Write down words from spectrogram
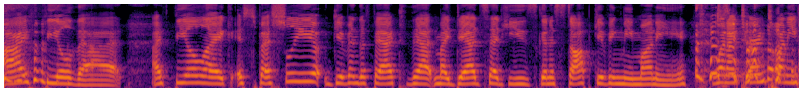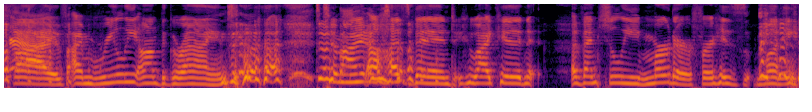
I feel that. I feel like, especially given the fact that my dad said he's going to stop giving me money when I turn 25, I'm really on the grind to meet a husband who I could eventually murder for his money.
